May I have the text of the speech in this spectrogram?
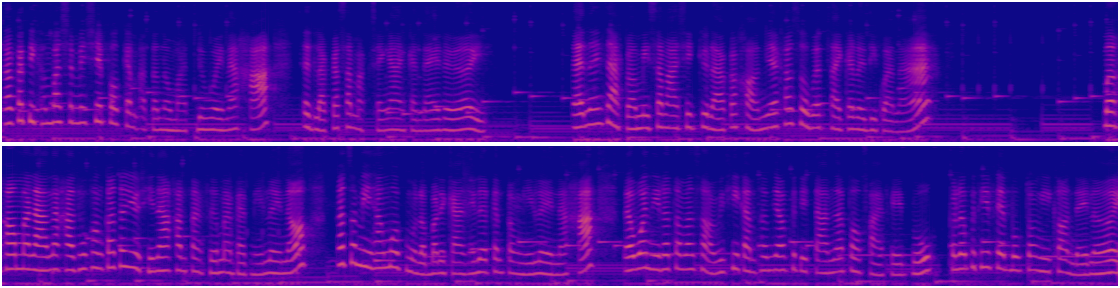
แล้วก็ติดคำว่าฉันไม่ใช่โปรแกรมอัตโนมัติด้วยนะคะ เสร็จแล้วก็สมัครใช้งานกันได้เลย และเนื่องจากเรามีสมาชิกอยู่แล้วก็ขออนุญาตเข้าสู่เว็บไซต์กันเลยดีกว่านะ เมื่อเข้ามาแล้วนะคะ ทุกคนก็จะอยู่ที่หน้าคำสั่งซื้อใหม่แบบนี้เลยเนาะก็จะมีทั้งหมดหมู่และบริการให้เลือกกันตรงนี้เลยนะคะ แล้ววันนี้เราจะมาสอนวิธีการเพิ่มยอดผู้ติดตามหน้าโปรไฟล์ Facebook ก็เลือกไปที่ Facebook ตรงนี้ก่อนได้เลย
